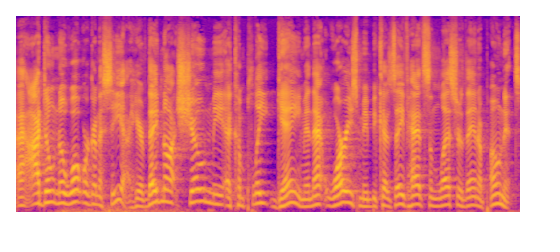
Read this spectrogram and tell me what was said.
I I don't know what we're going to see out here. They've not shown me a complete game, and that worries me because they've had some lesser than opponents.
